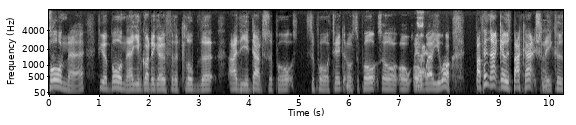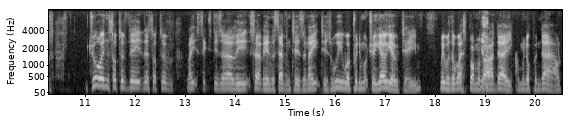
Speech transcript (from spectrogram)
born there, if you were born there, you've got to go for the club that either your dad supports, supported, or supports, or or, or yeah. where you are. But I think that goes back actually because during sort of the, the sort of late 60s, early, certainly in the 70s and 80s, we were pretty much a yo yo team. We were the West Brom of yeah. our day, coming up and down.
